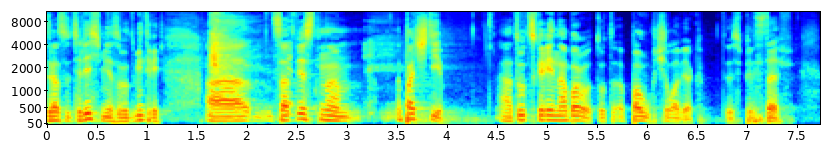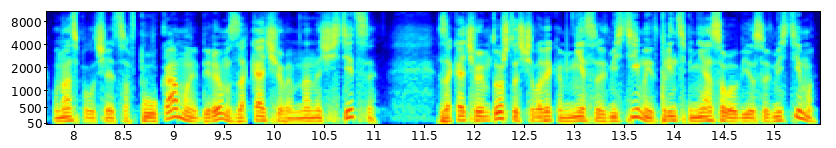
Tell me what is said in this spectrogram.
Здравствуйте, Леся, меня зовут Дмитрий. А, соответственно, почти. А тут скорее наоборот, тут паук-человек. То есть представь, у нас получается в паука мы берем, закачиваем наночастицы, закачиваем то, что с человеком несовместимо и в принципе не особо биосовместимо,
